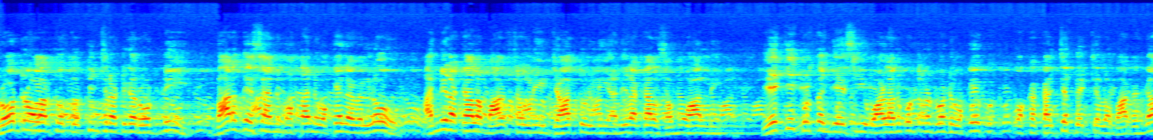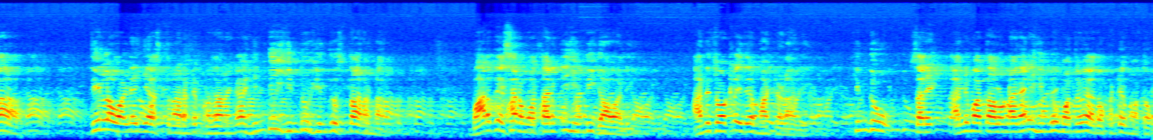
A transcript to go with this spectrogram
రోడ్ రోలర్తో తొక్కించినట్టుగా రోడ్ని భారతదేశాన్ని మొత్తాన్ని ఒకే లెవెల్లో అన్ని రకాల భాషల్ని జాతుల్ని అన్ని రకాల సమూహాల్ని ఏకీకృతం చేసి వాళ్ళు అనుకుంటున్నటువంటి ఒకే ఒక కల్చర్ తెచ్చేలో భాగంగా దీనిలో వాళ్ళు ఏం చేస్తున్నారంటే ప్రధానంగా హిందీ హిందూ హిందుస్థాన్ అన్నారు. భారతదేశాన్ని మొత్తానికి హిందీ కావాలి. అన్ని చోట్ల ఇదే మాట్లాడాలి. హిందూ సరే అన్ని మతాలు ఉన్నా కానీ హిందూ మతమే అదొకటే మతం.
